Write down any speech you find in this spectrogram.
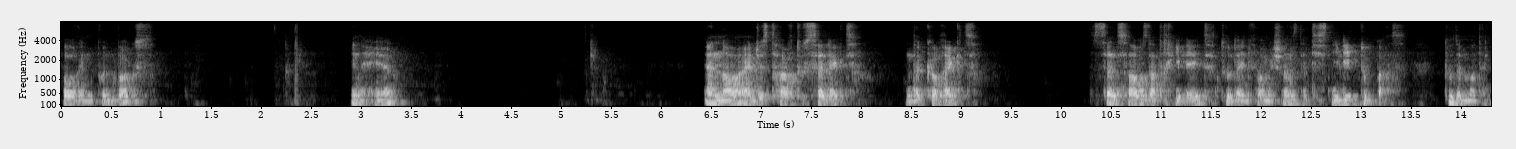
four input box in here. And now I just have to select the correct sensors that relate to the information that is needed to pass to the model.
